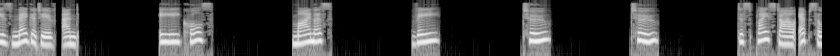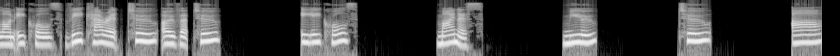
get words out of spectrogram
is negative and E equals minus V two two display style epsilon equals V caret two over two E equals minus mu two R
